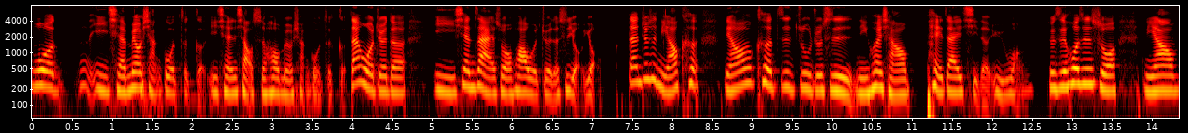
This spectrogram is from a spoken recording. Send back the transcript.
我以前没有想过这个，以前小时候没有想过这个，但我觉得以现在来说的话，我觉得是有用。但就是你要克，你要克制住，就是你会想要配在一起的欲望，就是或是说你要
